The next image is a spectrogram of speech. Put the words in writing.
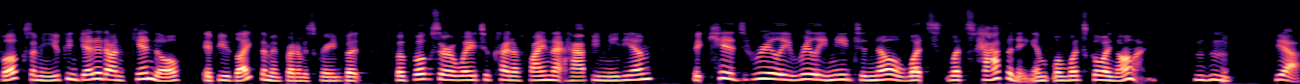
books, I mean, you can get it on Kindle if you'd like them in front of a screen, but but books are a way to kind of find that happy medium but kids really really need to know what's what's happening and, and what's going on mm-hmm. yeah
